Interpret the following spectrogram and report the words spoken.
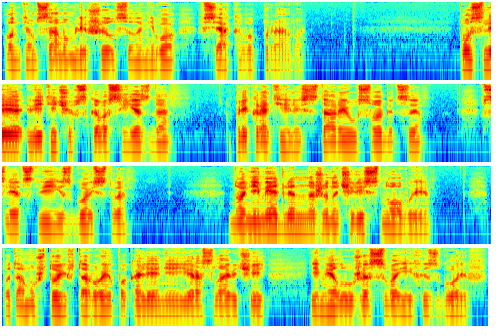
он тем самым лишился на него всякого права. После Витичевского съезда прекратились старые усобицы вследствие изгойства, но немедленно же начались новые – потому что и второе поколение Ярославичей имело уже своих изгоев.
